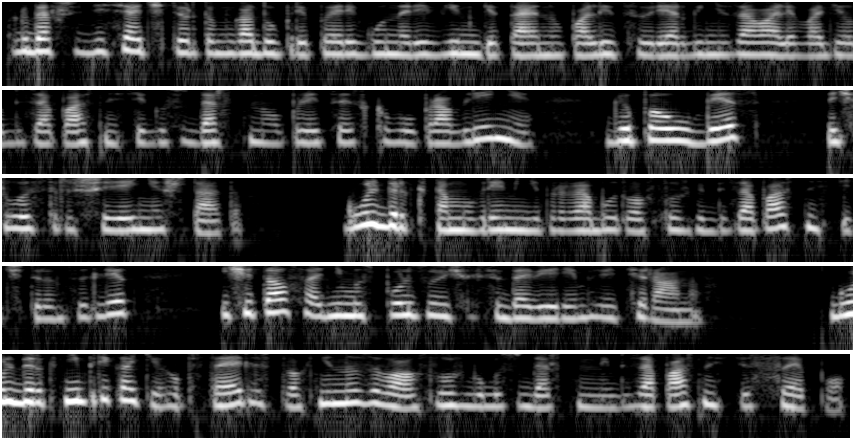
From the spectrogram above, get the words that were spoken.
Когда в 1964 году при Перри Гуннаре Винге тайную полицию реорганизовали в отдел безопасности Государственного полицейского управления, ГПУ БЕС началось расширение штатов. Гульберг к тому времени проработал в службе безопасности 14 лет и считался одним из пользующихся доверием ветеранов. Гульберг ни при каких обстоятельствах не называл службу государственной безопасности СЭПО.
